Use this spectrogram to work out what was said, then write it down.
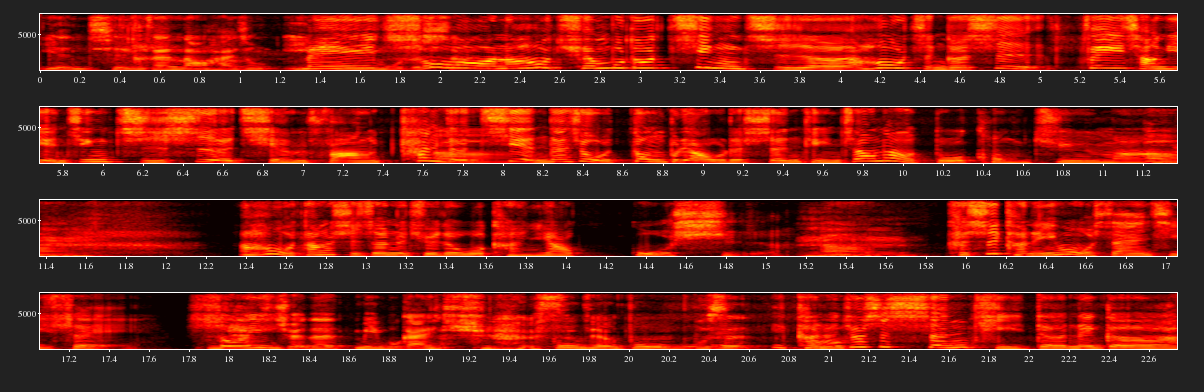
眼前，在脑海中一幕一幕，没错，然后全部都静止了，然后整个是非常眼睛直视了前方，看得见，但是我动不了我的身体，你知道那有多恐惧吗？嗯。然后我当时真的觉得我可能要过世了，嗯，可是可能因为我三十几岁。所以觉得命不该绝，不不不，不是，可能就是身体的那个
